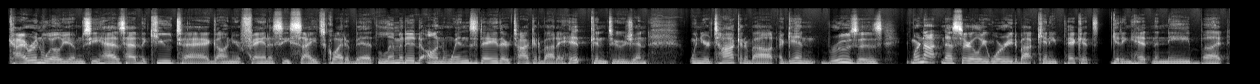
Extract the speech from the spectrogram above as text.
Kyren Williams, he has had the Q tag on your fantasy sites quite a bit. Limited on Wednesday. They're talking about a hip contusion. When you're talking about, again, bruises, we're not necessarily worried about Kenny Pickett getting hit in the knee, but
